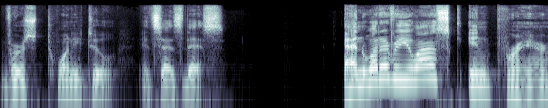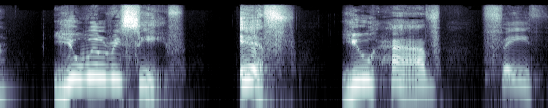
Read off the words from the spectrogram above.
verse 22, it says this And whatever you ask in prayer, you will receive if you have faith.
